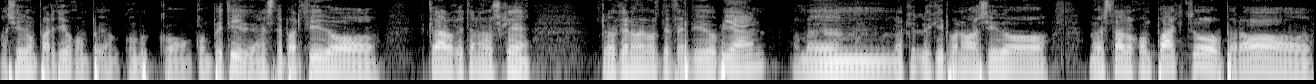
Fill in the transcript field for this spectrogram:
ha sido un partido competido. En este partido, claro que tenemos que, creo que no hemos defendido bien. Mm, el equipo no ha sido, no ha estado compacto, pero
